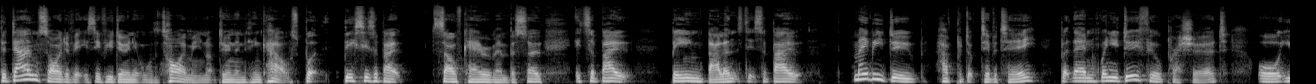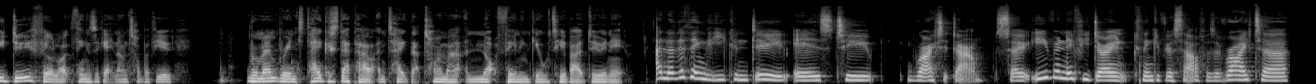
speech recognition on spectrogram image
the downside of it is if you're doing it all the time and you're not doing anything else. But this is about self care, remember. So it's about being balanced. It's about maybe do have productivity, but then when you do feel pressured or you do feel like things are getting on top of you, remembering to take a step out and take that time out and not feeling guilty about doing it. Another thing that you can do is to write it down. So even if you don't think of yourself as a writer,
